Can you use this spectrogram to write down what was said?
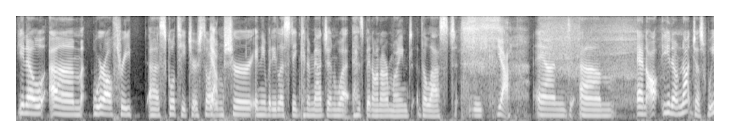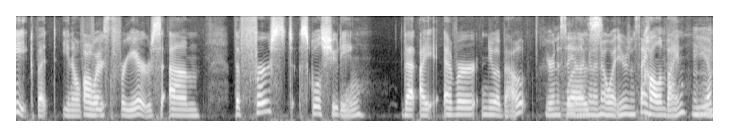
You know, um, we're all three uh, school teachers, so Yeah. I'm sure anybody listening can imagine what has been on our mind the last week. Yeah. and um, and all, you know, not just week, but you know, for, Always. for years. Um, the first school shooting that I ever knew about, You're going to say it. I'm gonna know what you're going to say. Columbine. Yep.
